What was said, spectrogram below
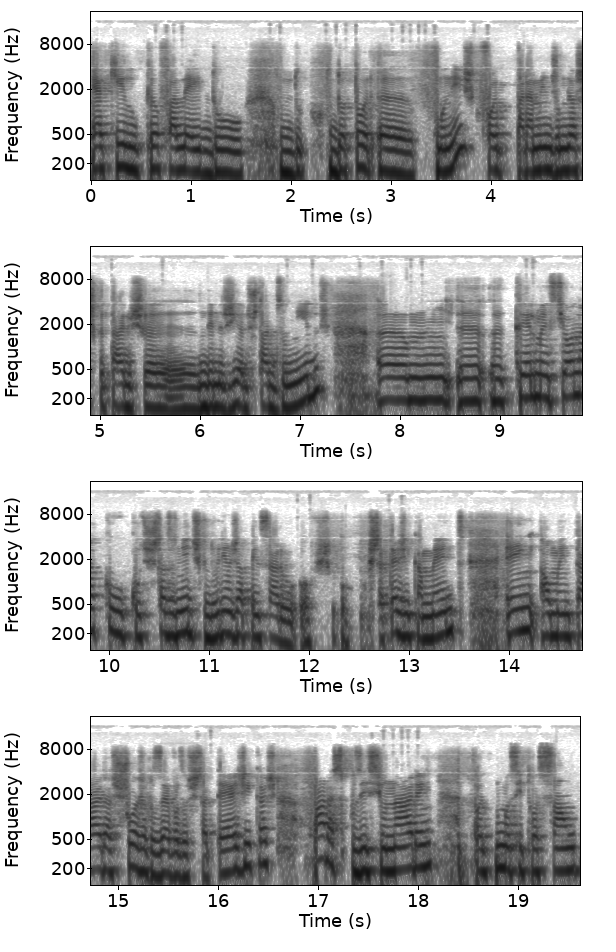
é aquilo que eu falei do, do, Dr. Muniz, que foi para mim um dos melhores secretários de energia dos Estados Unidos, um, que ele menciona que, os Estados Unidos que deveriam já pensar estrategicamente em aumentar as suas reservas estratégicas para se posicionarem numa situação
